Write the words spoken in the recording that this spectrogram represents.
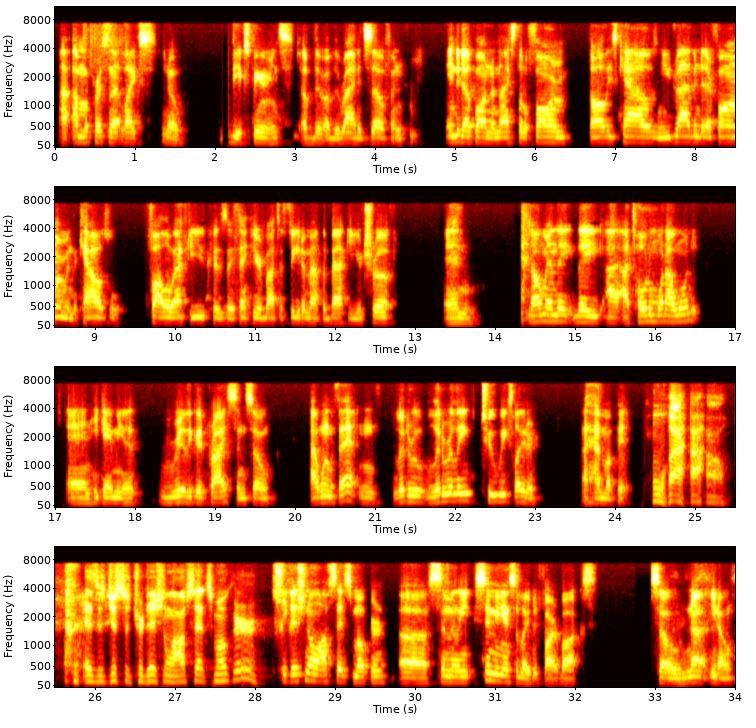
I, am a person that likes you know the experience of the of the ride itself, and ended up on a nice little farm with all these cows, and you drive into their farm, and the cows will follow after you because they think you're about to feed them out the back of your truck. And no, man, they they I, I told him what I wanted, and he gave me a really good price. And so I went with that. And literally, literally two weeks later, I had my pit. Wow. Is it just a traditional offset smoker? Traditional offset smoker, uh, semi semi insulated firebox. So no, you know,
